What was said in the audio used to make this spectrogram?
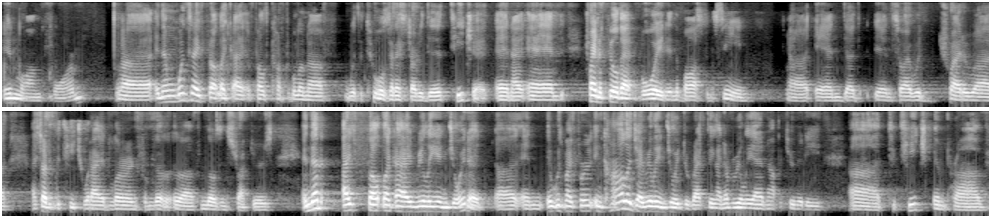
in long form. Uh, and then once I felt like I felt comfortable enough with the tools, then I started to teach it, and I and trying to fill that void in the Boston scene. Uh, and uh, and so I would try to. Uh, I started to teach what I had learned from the uh, from those instructors, and then I felt like I really enjoyed it. Uh, and it was my first in college. I really enjoyed directing. I never really had an opportunity uh, to teach improv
